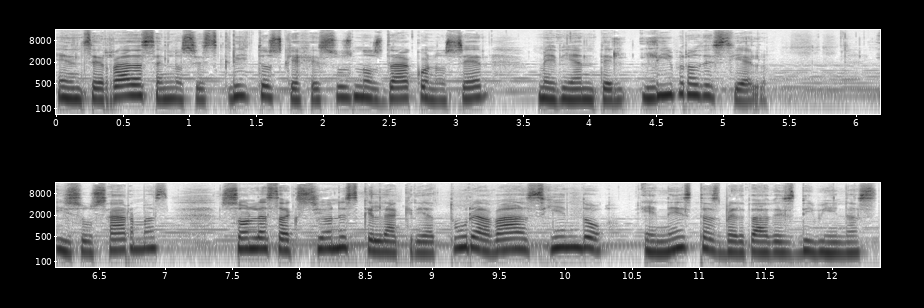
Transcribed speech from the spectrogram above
encerradas en los escritos que Jesús nos da a conocer mediante el libro de cielo. Y sus armas son las acciones que la criatura va haciendo en estas verdades divinas.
